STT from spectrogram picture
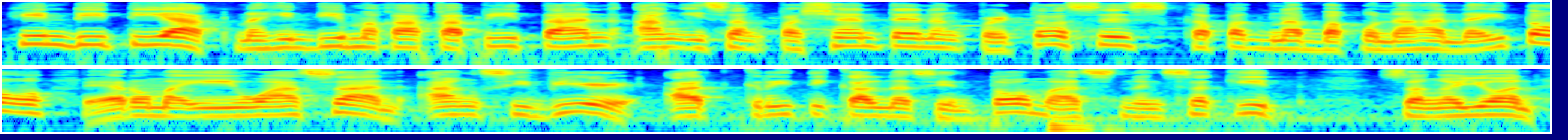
hindi tiyak na hindi makakapitan ang isang pasyente ng pertussis kapag nabakunahan na ito pero maiiwasan ang severe at critical na sintomas ng sakit. Sa ngayon,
